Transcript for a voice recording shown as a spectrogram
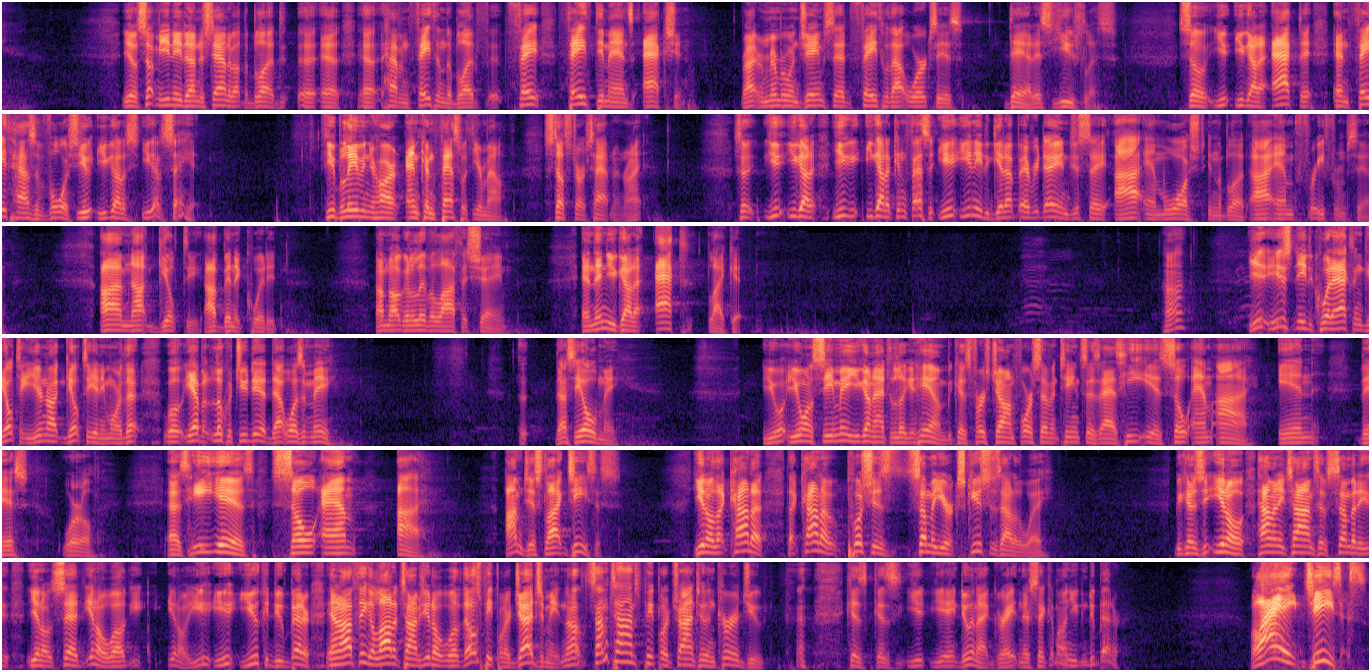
You know, something you need to understand about the blood, uh, uh, uh, having faith in the blood, faith, faith demands action, right? Remember when James said faith without works is dead, it's useless. So you, you got to act it, and faith has a voice. You, you got you to say it. If you believe in your heart and confess with your mouth. stuff starts happening, right? So you, you gotta you, you gotta confess it. You, you need to get up every day and just say, I am washed in the blood. I am free from sin. I'm not guilty. I've been acquitted. I'm not going to live a life of shame. And then you got to act like it. Huh? You, you just need to quit acting guilty. You're not guilty anymore. That well, yeah, but look what you did. That wasn't me. Uh, that's the old me. You, you want to see me, you're going to have to look at him because 1 John 4 17 says, As he is, so am I in this world. As he is, so am I. I'm just like Jesus. You know, that kind of that kind of pushes some of your excuses out of the way. Because you know, how many times have somebody, you know, said, you know, well, you, you know, you, you you could do better. And I think a lot of times, you know, well, those people are judging me. Now, sometimes people are trying to encourage you because because you, you ain't doing that great, and they're saying, "Come on, you can do better." Well, I ain't Jesus.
